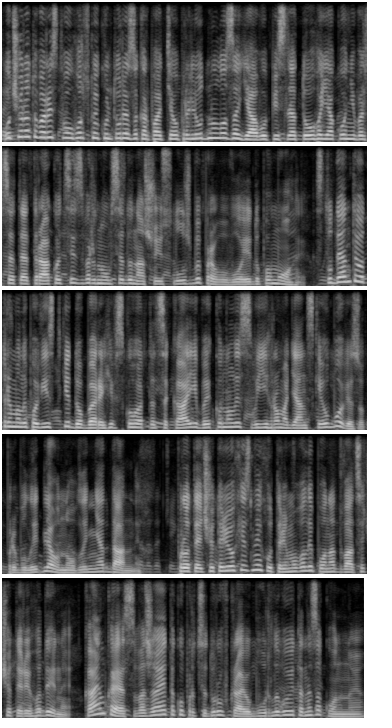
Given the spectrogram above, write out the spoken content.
Учора товариство угорської культури Закарпаття оприлюднило заяву після того, як університет Ракоці звернувся до нашої служби правової допомоги. Студенти отримали повістки до берегівського РТЦК і виконали свій громадянський обов'язок. Прибули для оновлення даних. Проте чотирьох із них утримували понад 24 години. КМКС вважає таку процедуру вкрай обурливою та незаконною.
